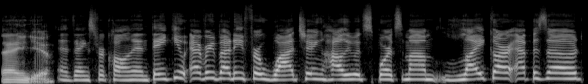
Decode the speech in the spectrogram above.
Thank you. And thanks for calling in. Thank you, everybody, for watching Hollywood Sports Mom. Like our episode,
